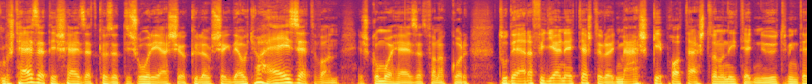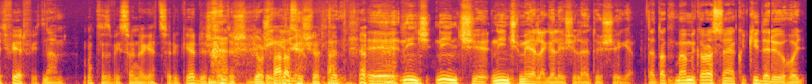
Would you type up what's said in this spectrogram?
Most helyzet és helyzet között is óriási a különbség, de hogyha helyzet van, és komoly helyzet van, akkor tud erre figyelni egy testőr, hogy másképp hatástalanít egy nőt, mint egy férfit? Nem. Hát ez viszonylag egyszerű kérdés és gyors Igen. válasz is jött. Tehát, eh, nincs, nincs, nincs mérlegelési lehetősége. Tehát amikor azt mondják, hogy kiderül, hogy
